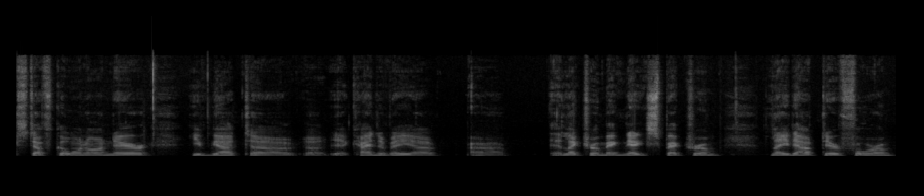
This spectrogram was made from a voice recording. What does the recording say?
stuff going on there. You've got uh, uh, kind of a uh, uh, electromagnetic spectrum laid out there for them.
